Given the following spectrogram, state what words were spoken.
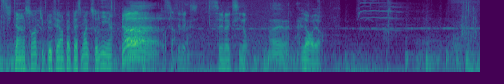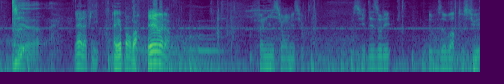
Si t'as un soin, tu peux faire un pas de placement et te soigner, hein. Ah C'était l'acc- C'est l'accident. Ouais, ouais. L'horreur. Tiens. Là, elle a fini. Allez, hop, au revoir. Et voilà Fin de mission, messieurs. Je suis désolé de vous avoir tous tués.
